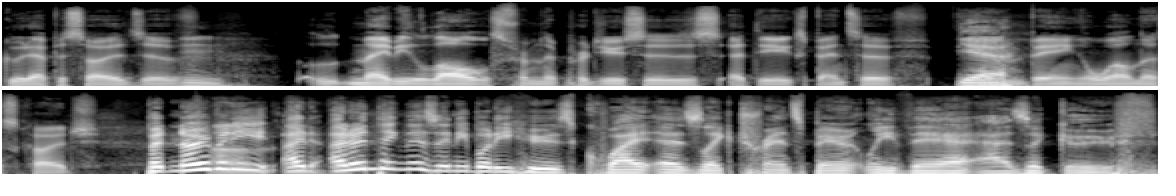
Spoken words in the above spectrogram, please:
good episodes of l- maybe lols from the producers at the expense of Yeah. him being a wellness coach. But nobody, um, I, I don't think there's anybody who's quite as like transparently there as a goof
